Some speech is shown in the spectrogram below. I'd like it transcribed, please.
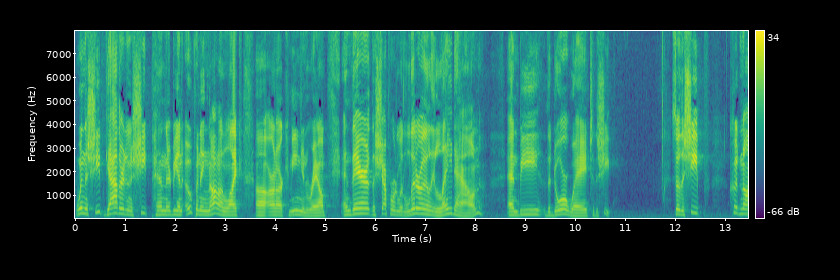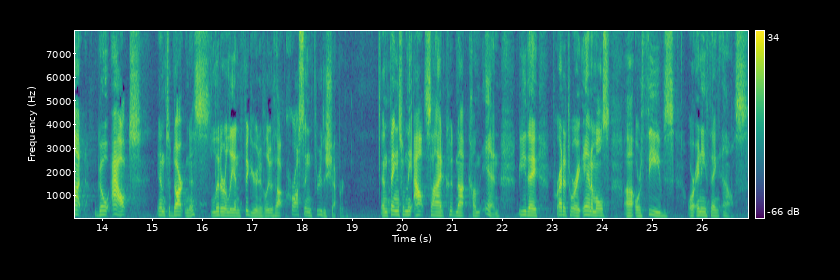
when the sheep gathered in a sheep pen, there'd be an opening not unlike uh, on our communion rail, and there the shepherd would literally lay down and be the doorway to the sheep. So the sheep could not go out into darkness, literally and figuratively, without crossing through the shepherd. And things from the outside could not come in, be they predatory animals uh, or thieves or anything else.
